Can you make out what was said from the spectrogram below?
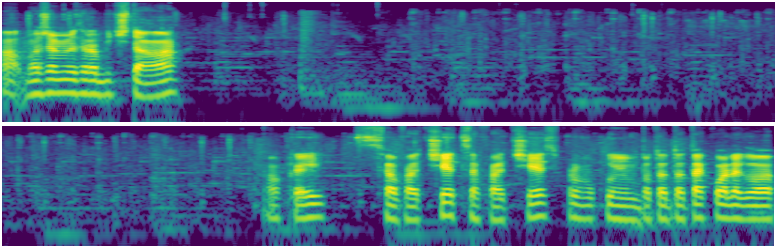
O, możemy zrobić to. Okej, cofać się, cofać się. Sprowokujmy bota do ataku, ale go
